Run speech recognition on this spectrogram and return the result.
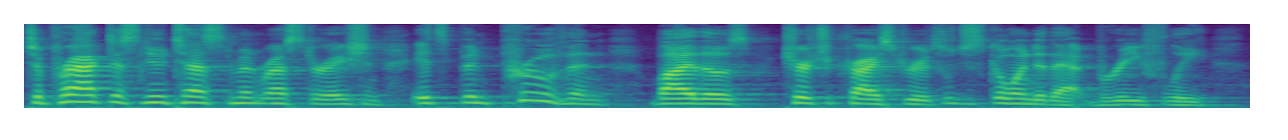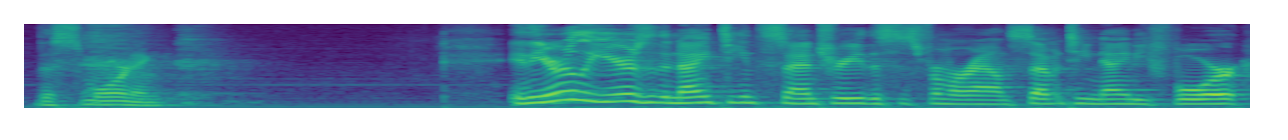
to practice New Testament restoration. It's been proven by those Church of Christ roots. We'll just go into that briefly this morning. In the early years of the 19th century, this is from around 1794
